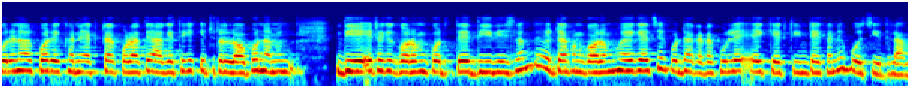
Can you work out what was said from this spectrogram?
করে নেওয়ার পর এখানে একটা কড়াতে আগে থেকে কিছুটা লবণ আমি দিয়ে এটাকে গরম করতে দিয়ে দিয়েছিলাম। তো এটা এখন গরম হয়ে গেছে, এরপর ঢাকাটা খুলে এই কেক টিনটা এখানে বসিয়ে দিলাম।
